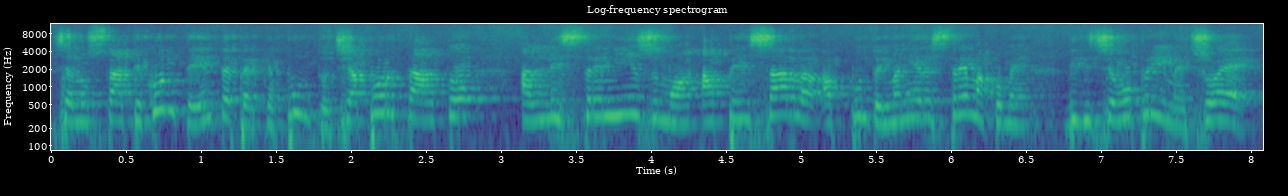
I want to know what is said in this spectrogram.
siano state contente perché appunto ci ha portato all'estremismo, a pensarla appunto in maniera estrema come vi dicevo prima, cioè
